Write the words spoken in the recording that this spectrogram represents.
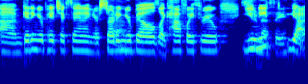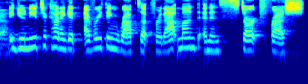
um, getting your paychecks in and you're starting Yeah. your bills like halfway through. You need, messy. yeah, you need to kind of get everything wrapped up for that month and then start fresh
